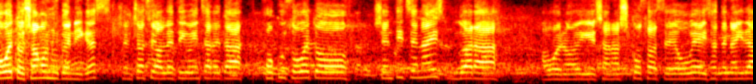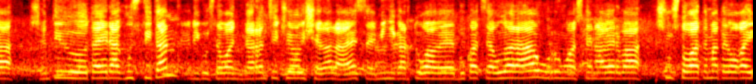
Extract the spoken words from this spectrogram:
hobeto esango nukenik, ez? Sentsazio atletik behintzat eta jokuz hobeto sentitzen naiz, udara Ba, bueno, esan askozaz e, hobea izaten nahi da sentidu eta era guztitan, nik uste bain garrantzitsua hoxe dela, ez? E, minik hartu gabe bukatzea udara urrungo azten berba susto bat emateko gai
